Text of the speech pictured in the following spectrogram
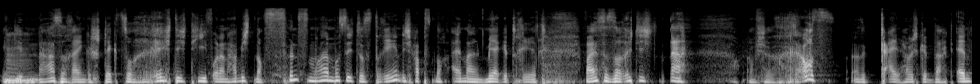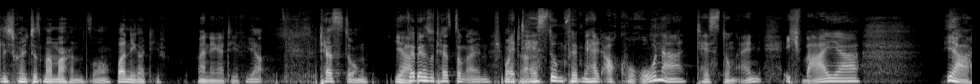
in die Nase reingesteckt, so richtig tief. Und dann habe ich noch fünfmal musste ich das drehen. Ich habe es noch einmal mehr gedreht. Weißt du, so richtig. Ah. Und dann habe ich das raus. Also geil, habe ich gedacht. Endlich konnte ich das mal machen. So, war negativ. War negativ. Ja. Testung. Ja. Fällt mir so Testung ein, Bei spontan. Testung fällt mir halt auch Corona-Testung ein. Ich war ja, ja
